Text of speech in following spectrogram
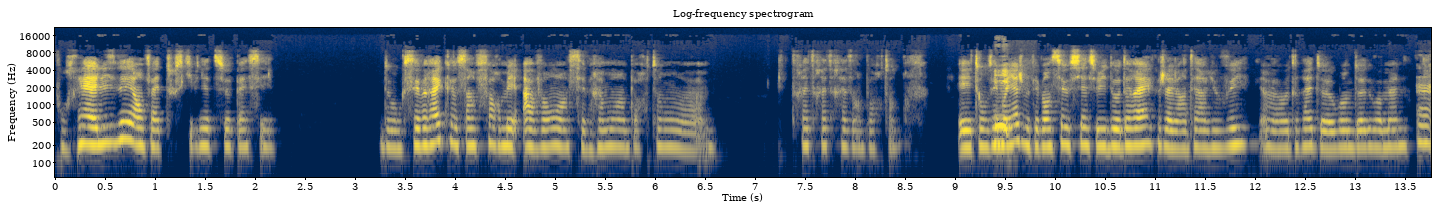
pour réaliser, en fait, tout ce qui venait de se passer. Donc, c'est vrai que s'informer avant, hein, c'est vraiment important, très, très, très important. Et ton témoignage me fait penser aussi à celui d'Audrey que j'avais interviewé, euh, Audrey de Wounded Woman, mmh.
